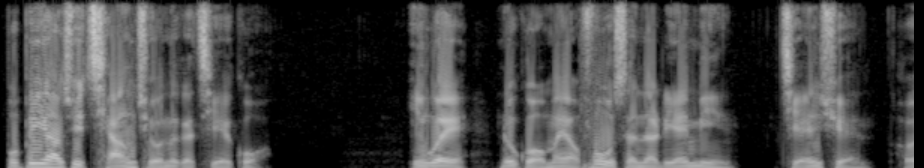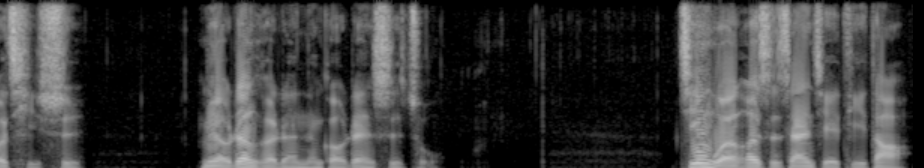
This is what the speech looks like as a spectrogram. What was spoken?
不必要去强求那个结果，因为如果没有父神的怜悯、拣选和启示，没有任何人能够认识主。经文二十三节提到，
